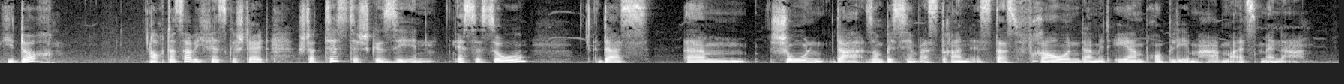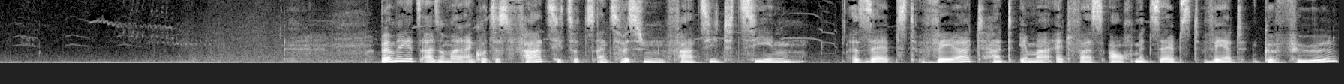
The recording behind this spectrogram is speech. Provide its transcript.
Jedoch, auch das habe ich festgestellt, statistisch gesehen ist es so, dass ähm, schon da so ein bisschen was dran ist, dass Frauen damit eher ein Problem haben als Männer. Wenn wir jetzt also mal ein kurzes Fazit, ein Zwischenfazit ziehen, Selbstwert hat immer etwas auch mit Selbstwertgefühl,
